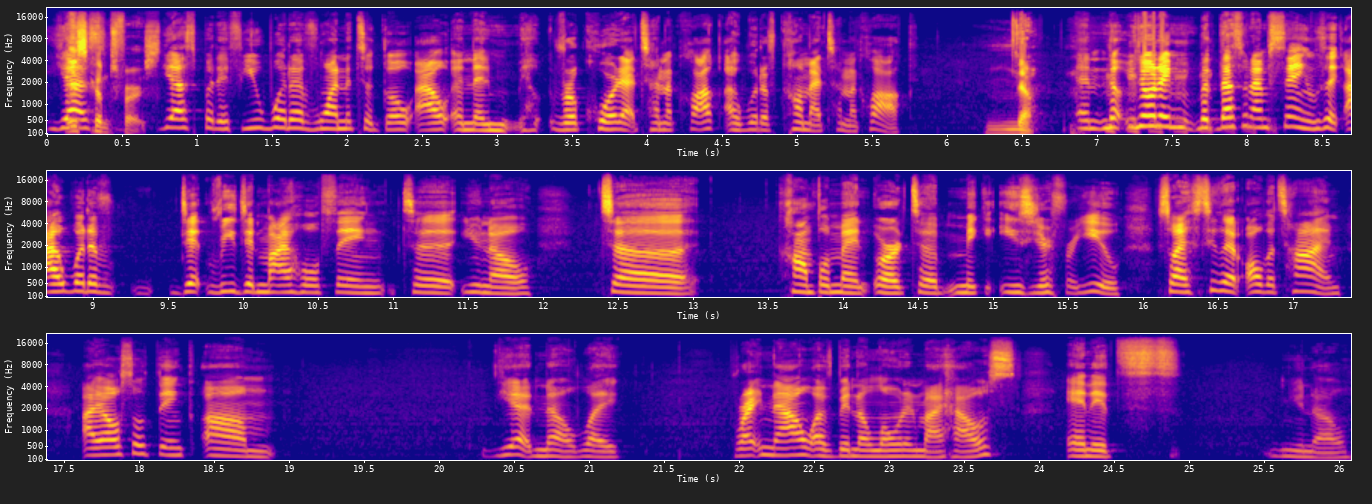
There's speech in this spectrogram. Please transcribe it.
Yes, this comes first. Yes, but if you would have wanted to go out and then record at ten o'clock, I would have come at ten o'clock. No. And no, you know what I mean. But that's what I'm saying. It's like I would have did redid my whole thing to you know to compliment or to make it easier for you. So I see that all the time. I also think, um, yeah, no, like right now I've been alone in my house and it's, you know,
